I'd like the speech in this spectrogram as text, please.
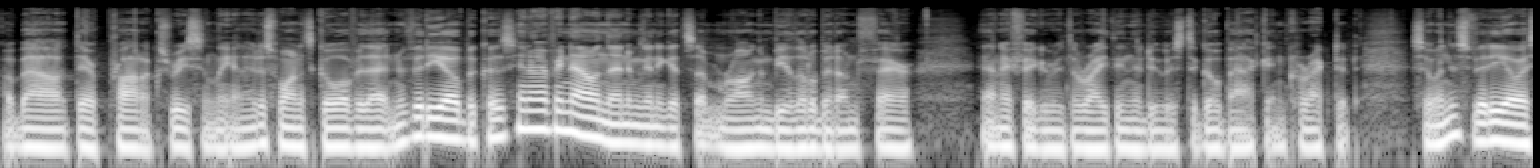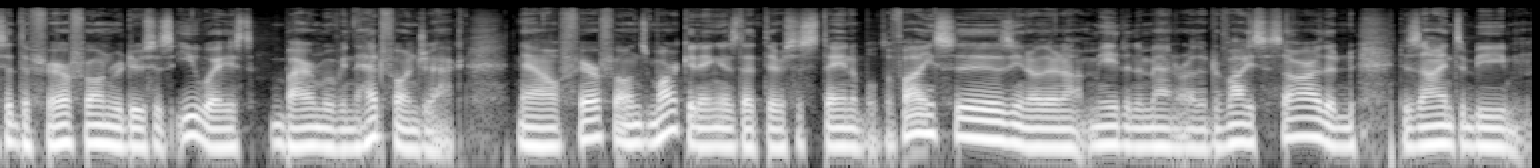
about their products recently. And I just wanted to go over that in a video because, you know, every now and then I'm going to get something wrong and be a little bit unfair and I figured the right thing to do is to go back and correct it. So in this video, I said the Fairphone reduces e-waste by removing the headphone jack. Now, Fairphone's marketing is that they're sustainable devices, you know, they're not made in the manner other devices are, they're designed to be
